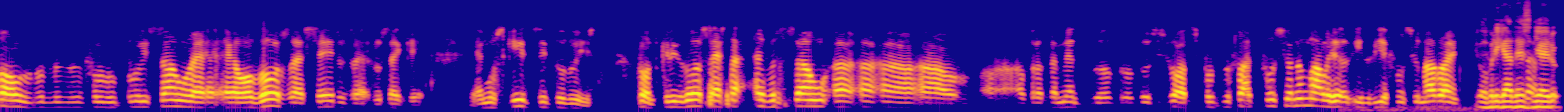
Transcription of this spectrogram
polo de, de poluição, é, é odores, é cheiros, é não sei o quê. é mosquitos e tudo isto. Pronto, criou-se esta aversão a, a, a, ao, ao, tratamento do, do, dos esgotos, porque de facto funciona mal e, e devia funcionar bem. Obrigado, engenheiro.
